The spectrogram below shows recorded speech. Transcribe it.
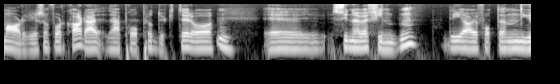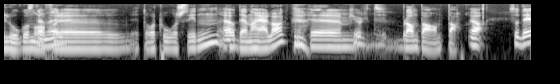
malerier som folk har, det er, det er på produkter. Og Mm. uh, Synnøve Finden de har jo fått en ny logo nå for uh, et år, to år siden, Ja. og den har jeg lagd. Kult. Blant annet, da. ja. Så det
